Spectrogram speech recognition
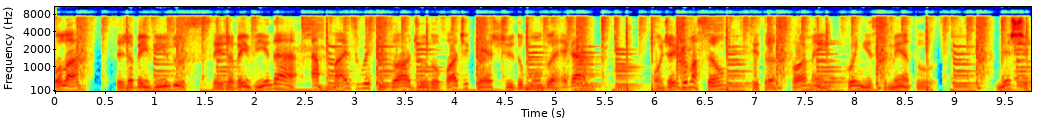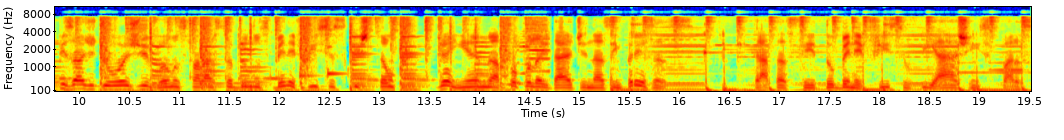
Olá, seja bem-vindo, seja bem-vinda a mais um episódio do podcast do Mundo RH, onde a informação se transforma em conhecimento. Neste episódio de hoje, vamos falar sobre um dos benefícios que estão ganhando a popularidade nas empresas. Trata-se do benefício viagens para os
